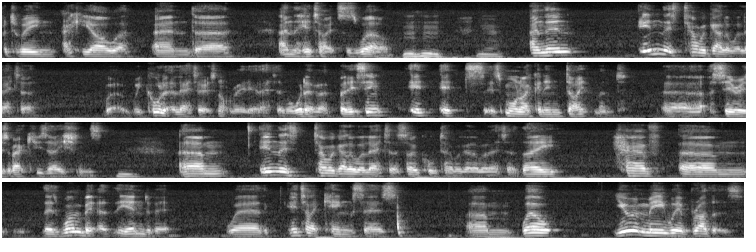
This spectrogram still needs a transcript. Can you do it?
between Ahhiyawa and uh, and the Hittites as well. Mm-hmm. Yeah. And then in this Tawagalawa letter, well, we call it a letter. It's not really a letter, but whatever. But it's in, it it's it's more like an indictment, uh, a series of accusations. Um, in this Tawagalawa letter, so-called Tawagalawa letter, they have um, there's one bit at the end of it where the Hittite king says, um, "Well, you and me, we're brothers,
